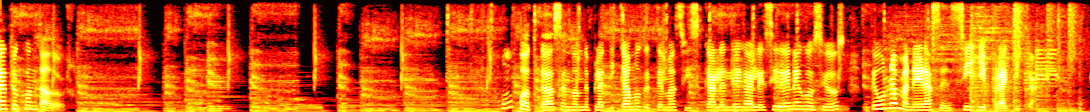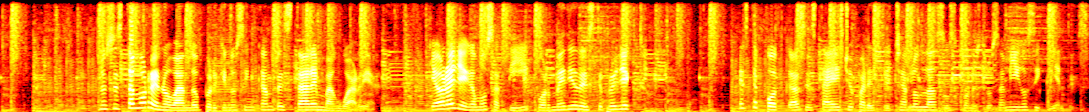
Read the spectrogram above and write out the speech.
a tu contador. Un podcast en donde platicamos de temas fiscales, legales y de negocios de una manera sencilla y práctica. Nos estamos renovando porque nos encanta estar en vanguardia. Y ahora llegamos a ti por medio de este proyecto. Este podcast está hecho para estrechar los lazos con nuestros amigos y clientes.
